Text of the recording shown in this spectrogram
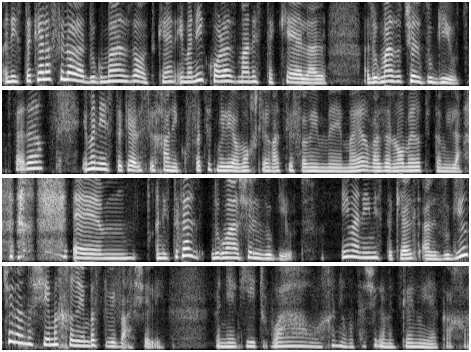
אני אסתכל אפילו על הדוגמה הזאת, כן? אם אני כל הזמן אסתכל על הדוגמה הזאת של זוגיות, בסדר? אם אני אסתכל, סליחה, אני קופצת מילי, המוח שלי רץ לפעמים אה, מהר ואז אני לא אומרת את המילה. אמ, אני אסתכל דוגמה של זוגיות. אם אני מסתכלת על זוגיות של אנשים אחרים בסביבה שלי, ואני אגיד, וואו, איך אני רוצה שגם אצלנו יהיה ככה,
